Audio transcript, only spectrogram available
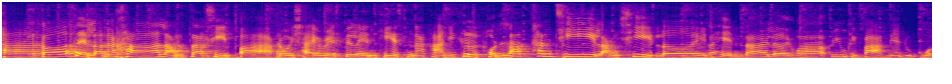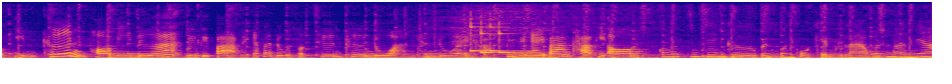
ค่ะก็เสร็จแล้วนะคะหลังจากฉีดปากโดยใช้ Restylane Kiss นะคะ นี่คือผลลัพธ์ทันทีหลังฉีดเลยจะเห็นได้เลยว่าริมฝีปากเนี่ยดูอวบอิ่มขึ้น พอมีเนื้อริมฝีปากเนี่ยก็จะดูสดชื่นขึ้นดูหวานขึ้นด้วยค่ะ เป็นยังไงบ้างคะพี่อ้อม ก็จริงๆ คือเป็นคนกลัวเข็มอยู่แล้ว เพราะฉะนั้นเนี่ย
